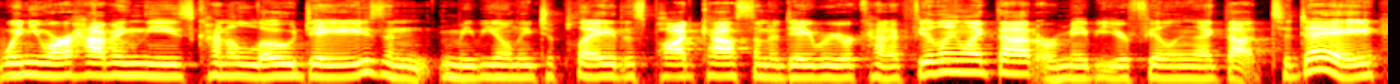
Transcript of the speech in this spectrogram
when you are having these kind of low days, and maybe you'll need to play this podcast on a day where you're kind of feeling like that, or maybe you're feeling like that today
